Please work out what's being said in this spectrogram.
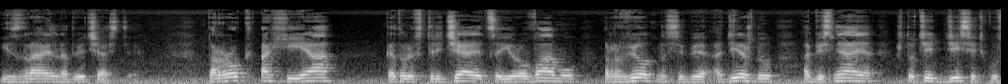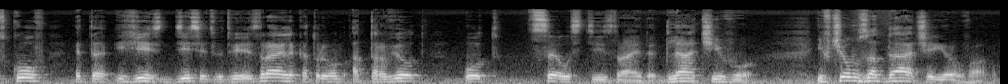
Израиль на две части. Пророк Ахия, который встречается Яроваму, рвет на себе одежду, объясняя, что те 10 кусков – это и есть 10 ветвей Израиля, которые он оторвет от целости Израиля. Для чего? И в чем задача Яровама?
